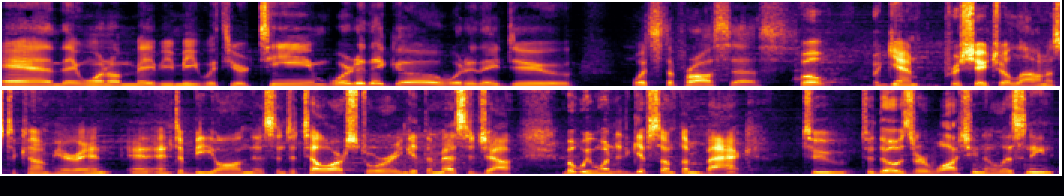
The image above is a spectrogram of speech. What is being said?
and they want to maybe meet with your team, where do they go? What do they do? What's the process? Well, again, appreciate you allowing us to come here and, and, and to be on this and to tell our story and get the message out. But we wanted to give something back to, to those that are watching and listening.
